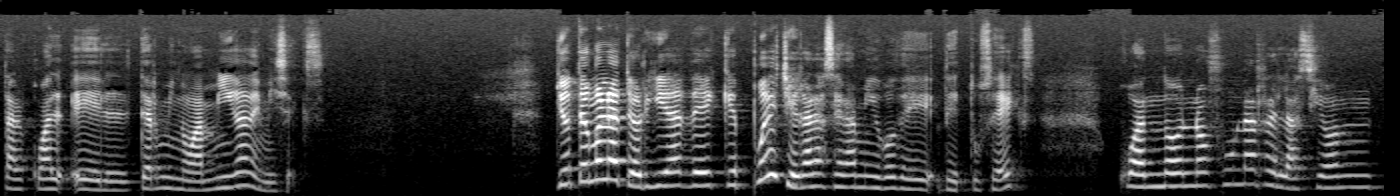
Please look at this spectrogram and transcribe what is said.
tal cual el término amiga de mis ex. Yo tengo la teoría de que puedes llegar a ser amigo de, de tus ex cuando no fue una relación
